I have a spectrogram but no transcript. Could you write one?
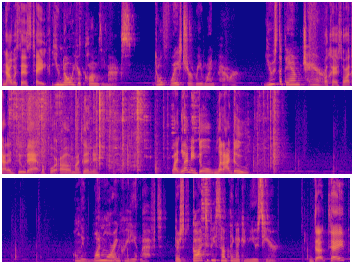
now it says take. You know you're clumsy, Max. Don't waste your rewind power. Use the damn chair. Okay, so I gotta do that before. Oh my goodness. Like, let me do what I do. Only one more ingredient left. There's got to be something I can use here. Duct tape?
